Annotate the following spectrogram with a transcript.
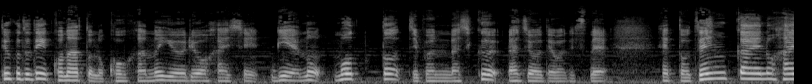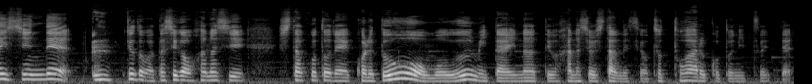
ということで、この後の後半の有料配信、リエのもっと自分らしくラジオではですね、えっと、前回の配信で、ちょっと私がお話ししたことで、これどう思うみたいなっていう話をしたんですよ。ちょっととあることについて。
